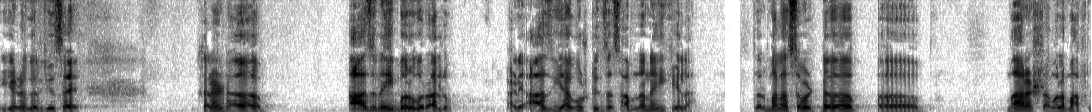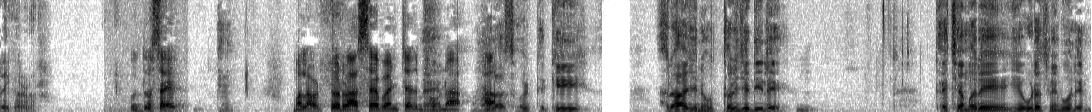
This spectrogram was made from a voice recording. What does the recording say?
येणं गरजेचं आहे. कारण आज नाही बरोबर आलो आणि आज या गोष्टींचा सामना नाही केला तर मला असं वाटतं महाराष्ट्र आम्हाला माफ नाही करणार. उद्धव साहेब मला वाटतं राजसाहेबांच्याच भावना मला असं वाटतं की राजने उत्तर जे दिले त्याच्यामध्ये एवढंच मी बोलेन.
